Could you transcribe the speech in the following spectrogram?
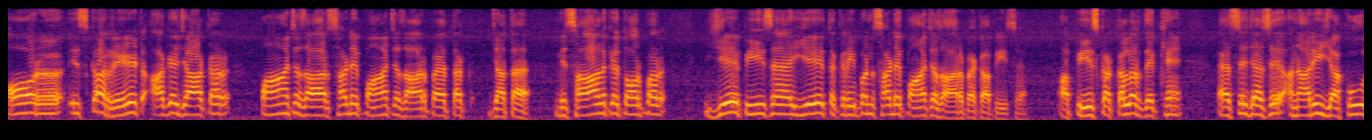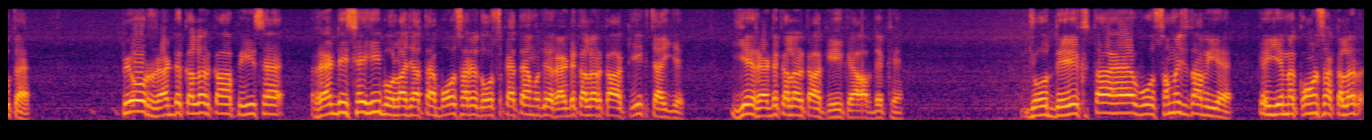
और इसका रेट आगे जाकर पाँच हज़ार, साढ़े पाँच हज़ार रुपये तक जाता है। मिसाल के तौर पर ये पीस है, ये तकरीबन साढ़े पाँच हज़ार रुपये का पीस है। आप पीस का कलर देखें, ऐसे जैसे अनारी याकूत है। प्योर रेड कलर का पीस है। रेड इसे ही बोला जाता है। बहुत सारे दोस्त कहते हैं, मुझे रेड कलर का हकीक चाहिए। ये रेड कलर का हकीक है, आप देखें। जो देखता है, वो समझता भी है कि ये मैं कौन सा कलर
